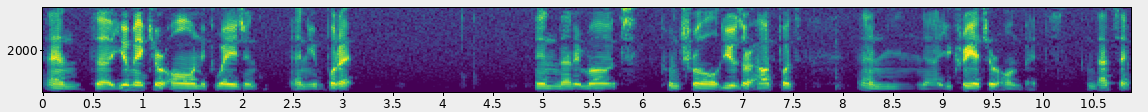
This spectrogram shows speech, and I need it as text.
And uh, you make your own equation and you put it in the remote control user output and uh, you create your own bits. And that's it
